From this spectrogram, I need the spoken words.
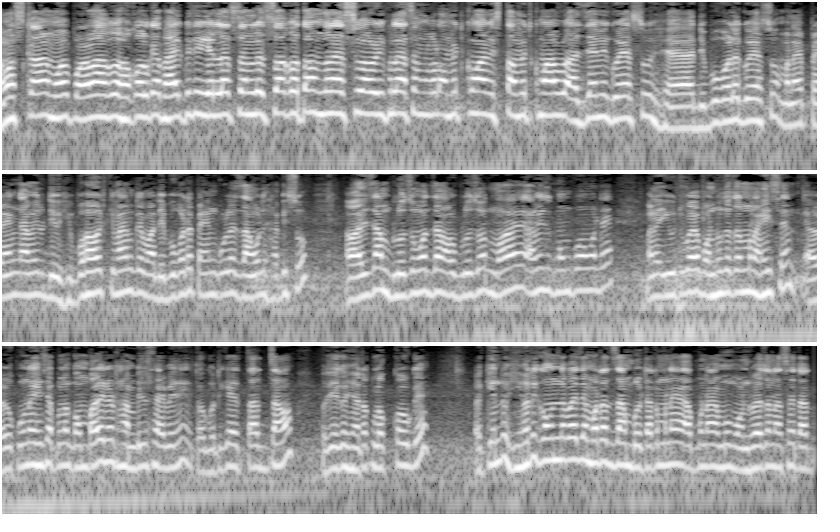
নমস্কাৰ মই পৰমাগু সকলোকে ভাইল পিটি ৰিয়েল লাইফ চেনেললৈ স্বাগতম জনাইছো আৰু ইফালে আছে মোৰ লগত অমিত কুমাৰ মিষ্টাৰ অমিত কুমাৰ আৰু আজি আমি গৈ আছো ডিব্ৰুগড়লৈ গৈ আছো। মানে প্ৰেংক আমি শিৱসাগৰত কিমান কৰিম আৰু ডিব্ৰুগড়তে প্ৰেংক কৰিবলৈ যাওঁ বুলি ভাবিছো। আৰু আজি যাম ব্লু জুমত যাম আৰু ব্লু জুমত মই আমি গম পোৱা মতে মানে ইউটিউবাৰ বন্ধু কেইজনমান আহিছে। আৰু কোন আহিছে আপোনালোক গম পালে থাম্বিল চাই পিনি। তো গতিকে তাত যাওঁ গতিকে গৈ সিহঁতক লগ কৰোঁগৈ। আৰু কিন্তু সিহঁতি গম নাপায় যে মই তাত যাম বুলি। তাত মানে আপোনাৰ মোৰ বন্ধু এজন আছে তাত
